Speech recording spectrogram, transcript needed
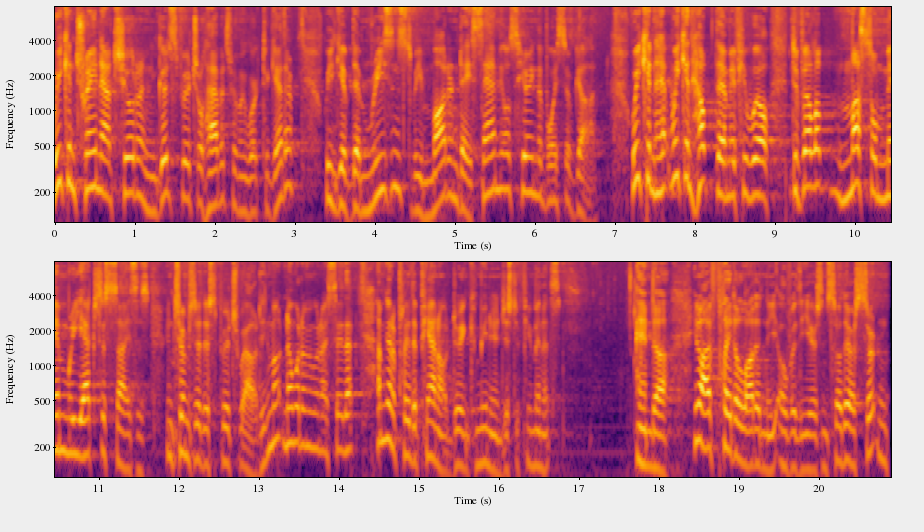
We can train our children in good spiritual habits when we work together. We can give them reasons to be modern day Samuels hearing the voice of God. We can, we can help them, if you will, develop muscle memory exercises in terms of their spirituality. You know what I mean when I say that? I'm going to play the piano during communion in just a few minutes. And, uh, you know, I've played a lot in the, over the years, and so there are certain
